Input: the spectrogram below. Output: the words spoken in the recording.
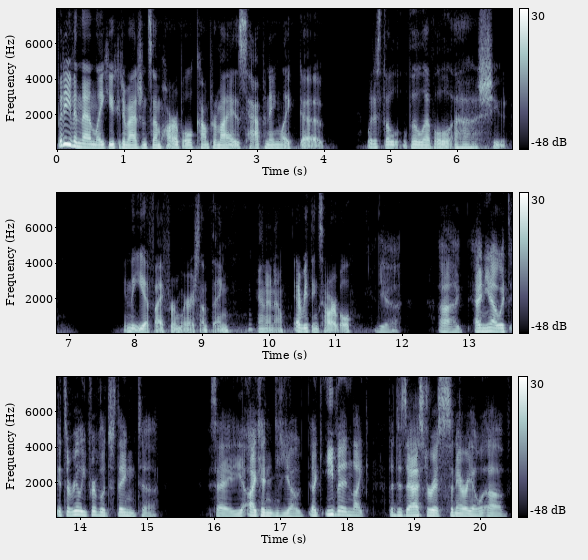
But even then like you could imagine some horrible compromise happening like uh, what is the the level uh, shoot in the efi firmware or something. I don't know. Everything's horrible. Yeah. Uh, and you know, it's it's a really privileged thing to say. I can, you know, like even like the disastrous scenario of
